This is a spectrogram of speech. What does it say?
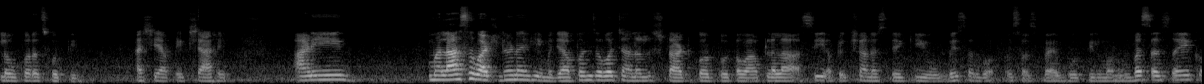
लवकरच होतील अशी अपेक्षा आहे. आणि मला असं वाटलं नाही म्हणजे आपण जेव्हा चॅनल स्टार्ट करतो तेव्हा आपल्याला अशी अपेक्षा नसते की एवढे सर्व सबस्क्राईब होतील म्हणून. बस असं एक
